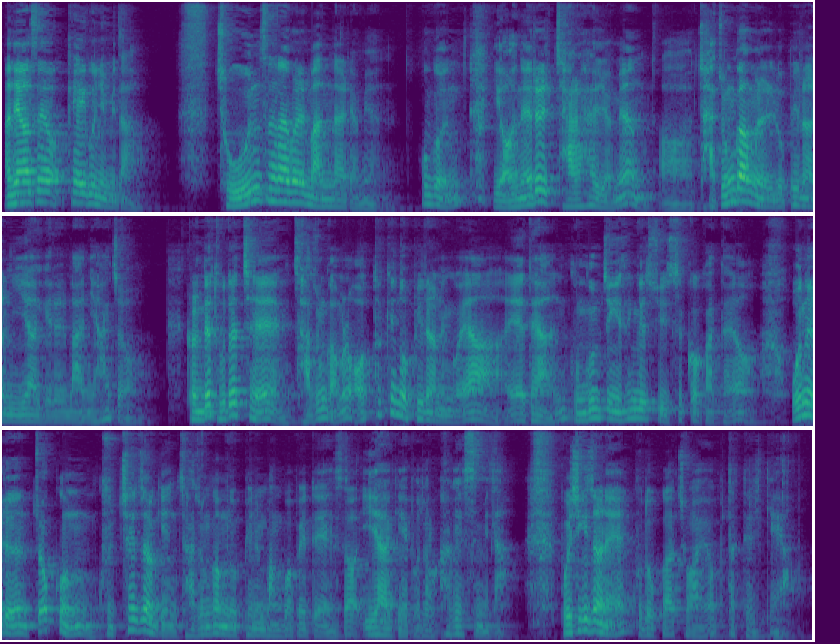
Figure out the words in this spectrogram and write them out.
안녕하세요. K군입니다. 좋은 사람을 만나려면 혹은 연애를 잘 하려면 어, 자존감을 높이라는 이야기를 많이 하죠. 그런데 도대체 자존감을 어떻게 높이라는 거야 에 대한 궁금증이 생길 수 있을 것 같아요. 오늘은 조금 구체적인 자존감 높이는 방법에 대해서 이야기해 보도록 하겠습니다. 보시기 전에 구독과 좋아요 부탁드릴게요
